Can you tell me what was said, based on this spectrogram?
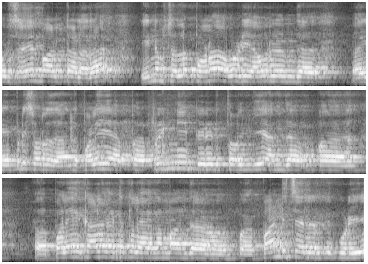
ஒரு செயல்பாட்டாளராக இன்னும் சொல்லப்போனால் அவருடைய அவர் இந்த எப்படி சொல்கிறது அந்த பழைய பிரிங்கி பீரியட் தொடங்கி அந்த பழைய காலகட்டத்தில் நம்ம அந்த பாண்டிச்சேரியில் இருக்கக்கூடிய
